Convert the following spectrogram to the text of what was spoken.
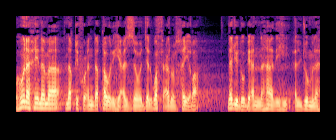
وهنا حينما نقف عند قوله عز وجل وافعلوا الخير نجد بأن هذه الجملة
